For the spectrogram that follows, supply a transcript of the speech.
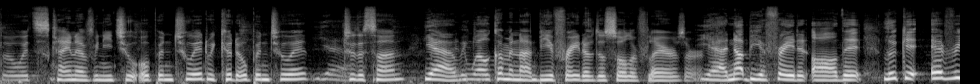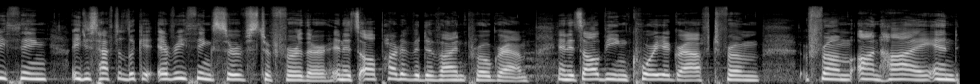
So it's kind of we need to open to it. We could open to it, Yeah. to the sun. Yeah, and we can- welcome and not be afraid of the solar flares or Yeah, not be afraid at all. That look at everything. You just have to look at everything serves to further, and it's all part of a divine program, and it's all being choreographed from from on high. And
